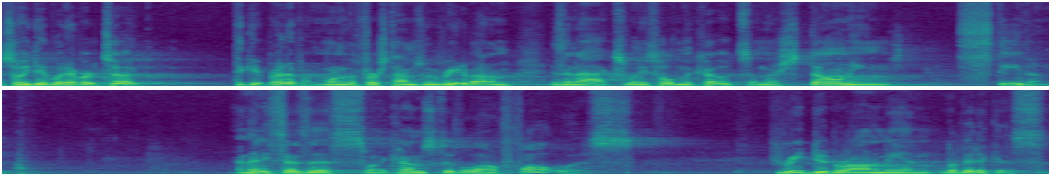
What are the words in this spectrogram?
So he did whatever it took to get rid of him. One of the first times we read about him is in Acts when he's holding the coats and they're stoning Stephen. And then he says this when it comes to the law, of faultless. If you read Deuteronomy and Leviticus,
